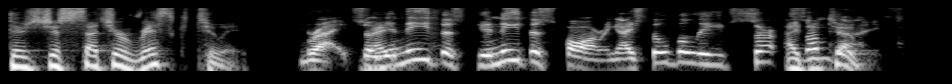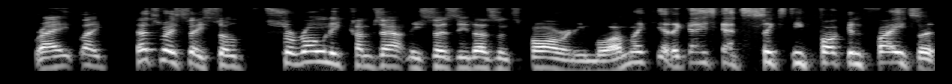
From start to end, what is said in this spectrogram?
there's just such a risk to it. Right. So Right? you need this. You need the sparring. I still believe cer- I do some too. guys. Right. Like that's why I say. So Cerrone comes out and he says he doesn't spar anymore. I'm like, yeah, the guy's got 60 fucking fights. Uh,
